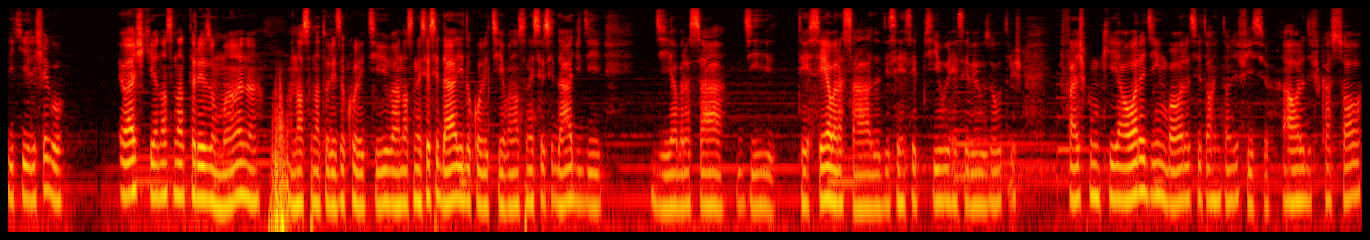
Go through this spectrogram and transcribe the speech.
e que ele chegou. Eu acho que a nossa natureza humana, a nossa natureza coletiva, a nossa necessidade do coletivo, a nossa necessidade de, de abraçar, de ter ser abraçado, de ser receptivo e receber os outros, faz com que a hora de ir embora se torne tão difícil. A hora de ficar só,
